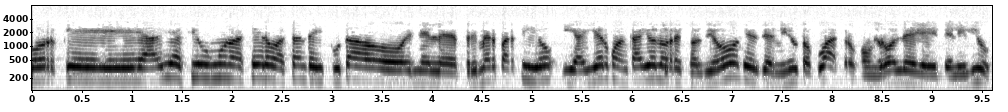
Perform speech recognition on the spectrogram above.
porque había sido un 1 a 0 bastante disputado en el eh, primer partido y ayer Juan Cayo lo resolvió desde el minuto 4 con el gol de, de Liliu.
